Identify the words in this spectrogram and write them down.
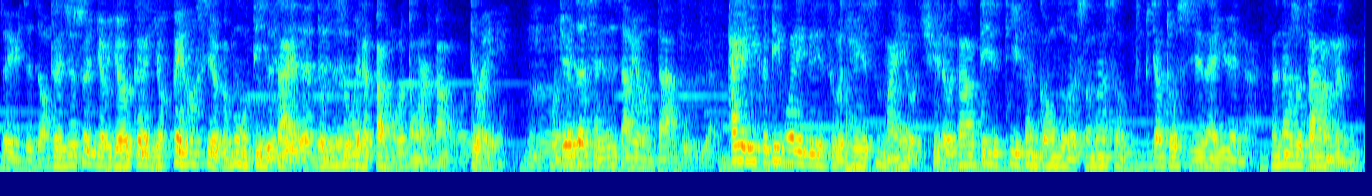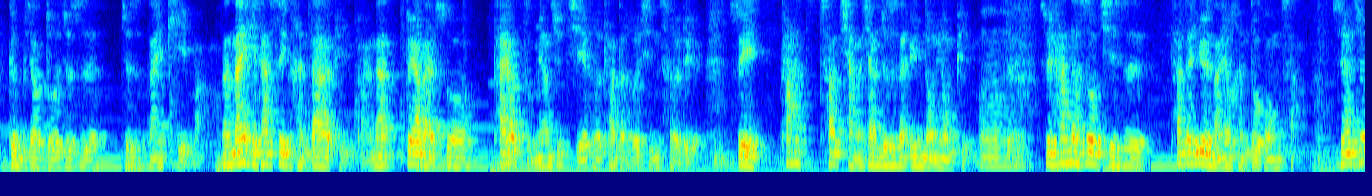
对于这种，对，就是有有一个有背后是有个目的在的，不是是为了办活动而办活动。对，嗯，我觉得这层次上有很大的不一样。还有一个另外的一个例子，我觉得也是蛮有趣的。我当时第一第一份工作的时候，那时候比较多时间在越南，那那时候当然我们更比较多就是就是 Nike 嘛。那 Nike 它是一个很大的品牌，那对他来说，他要怎么样去结合他的核心策略？所以他他强项就是在运动用品嘛。嗯，对，所以他那时候其实他在越南有很多工厂，所以他就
